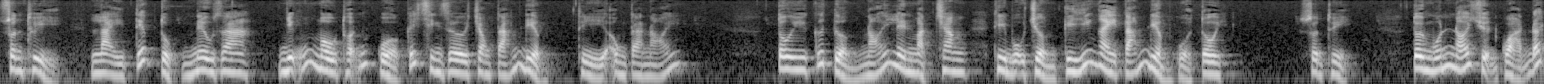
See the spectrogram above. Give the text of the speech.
Xuân Thủy lại tiếp tục nêu ra những mâu thuẫn của Kissinger trong 8 điểm, thì ông ta nói, Tôi cứ tưởng nói lên mặt trăng thì bộ trưởng ký ngay 8 điểm của tôi. Xuân Thủy Tôi muốn nói chuyện quả đất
